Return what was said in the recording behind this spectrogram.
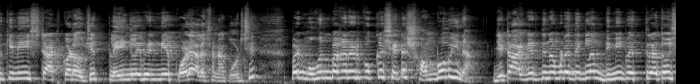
পাঁচজনকে নিয়েই স্টার্ট করা উচিত। প্লেইং ইলেভেন নিয়ে পরে আলোচনা করছি। বাট মোহনবাগানের পক্ষে সেটা সম্ভবই না। যেটা আগের দিন আমরা দেখলাম, দিমি পেত্রাতোষ,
